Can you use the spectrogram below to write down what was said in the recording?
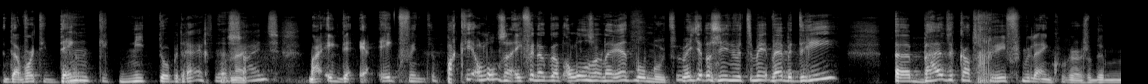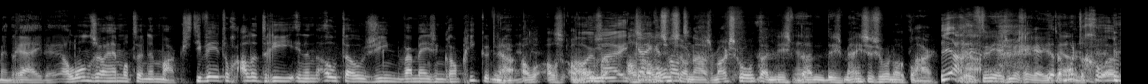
daar wordt hij denk ik niet door bedreigd door Nee. Sainz. Maar ik, ja, ik vind, pak die Alonso. Ik vind ook dat Alonso naar Red Bull moet. Weet je, dan zien we we hebben drie eh buiten categorie Formule 1 coureurs op dit moment rijden. Alonso, Hamilton en Max. Die wil je toch alle drie in een auto zien waarmee ze een Grand Prix kunnen Ja, winnen. al- als, Oh, Alonso, maar als kijk eens Alonso wat- naast Max komt, dan is, dan is mijn seizoen al klaar. Ja. Dat heeft er niet eens meer gereden. Ja, dan, moet gewoon,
